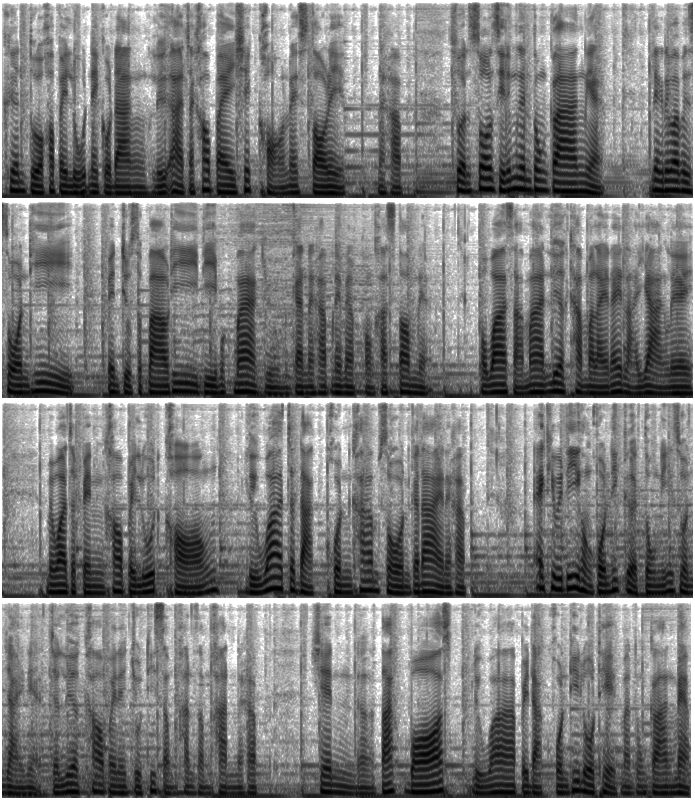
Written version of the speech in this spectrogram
เคลื่อนตัวเข้าไปรูทในโกดัง หรืออาจจะเข้าไปเช็คของใน Storage นะครับ ส่วนโซนสีน้ำเงินตรงกลางเนี่ยเรียกได้ว่าเป็นโซนที่เป็นจุดสปาวที่ดีมากๆอยู่เหมือนกันนะครับในแมปของคัสตอมเนี่ยเพราะว่าสามารถเลือกทำอะไรได้หลายอย่างเลย ไม่ว่าจะเป็นเข้าไปรูทของ หรือว่าจะดักคนข้ามโซนก็ได้นะครับแอคทิวิตี้ของคนที่เกิดตรงนี้ส่วนใหญ่เนี่ยจะเลือกเข้าไปในจุดที่สำคัญสำคัญนะครับ เช่นตักบอสหรือว่าไปดักคนที่โรเตทมาตรงกลางแมป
